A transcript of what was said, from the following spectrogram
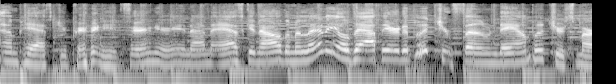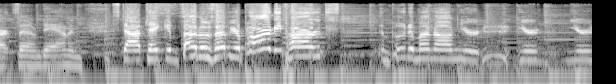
I'm Pastor Bernard Ferner, and I'm asking all the millennials out there to put your phone down, put your smartphone down, and stop taking photos of your party parts. And put them on, on your your your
